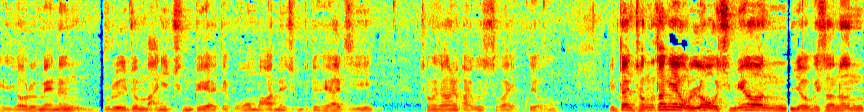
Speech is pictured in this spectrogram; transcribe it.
여름에는 물을 좀 많이 준비해야 되고 마음의 준비도 해야지 정상을 밟을 수가 있고요. 일단 정상에 올라오시면 여기서는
